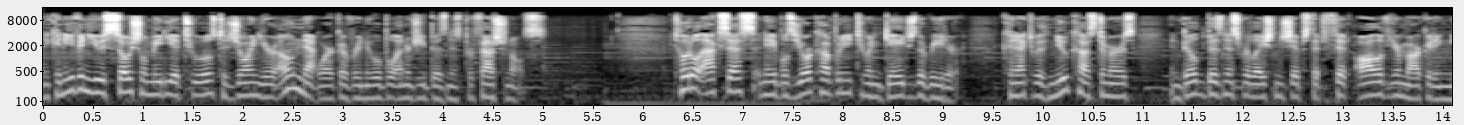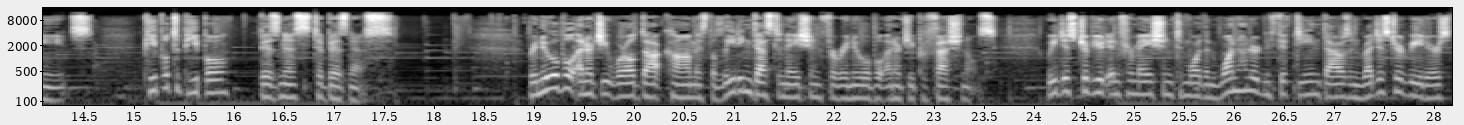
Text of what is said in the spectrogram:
and can even use social media tools to join your own network of renewable energy business professionals. Total Access enables your company to engage the reader, connect with new customers, and build business relationships that fit all of your marketing needs people to people, business to business. RenewableEnergyWorld.com is the leading destination for renewable energy professionals. We distribute information to more than 115,000 registered readers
